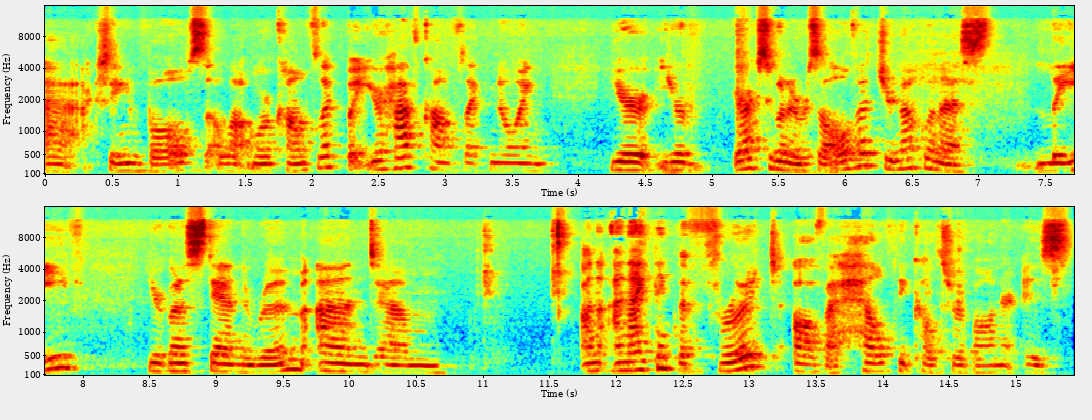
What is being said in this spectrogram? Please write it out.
uh, actually involves a lot more conflict. But you have conflict knowing you're you're you're actually going to resolve it. You're not going to leave. You're going to stay in the room, and um, and and I think the fruit of a healthy culture of honor is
